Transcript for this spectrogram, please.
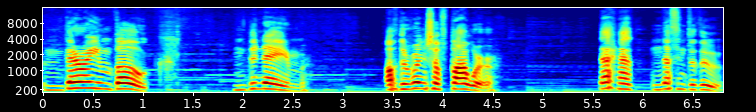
there I invoke the name of the Rings of Power. That had nothing to do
